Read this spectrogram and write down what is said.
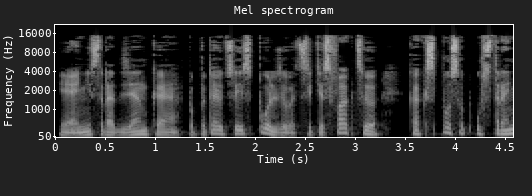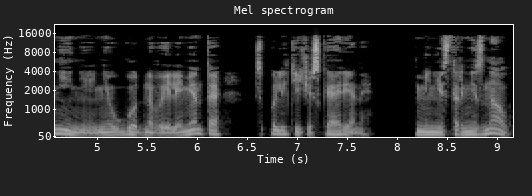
и они с Родзянко попытаются использовать сатисфакцию как способ устранения неугодного элемента с политической арены. Министр не знал,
